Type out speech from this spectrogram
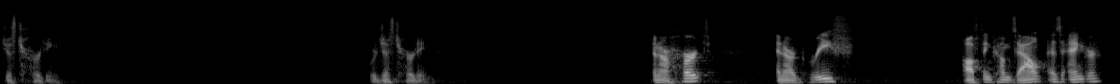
just hurting. We're just hurting. And our hurt and our grief often comes out as anger.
